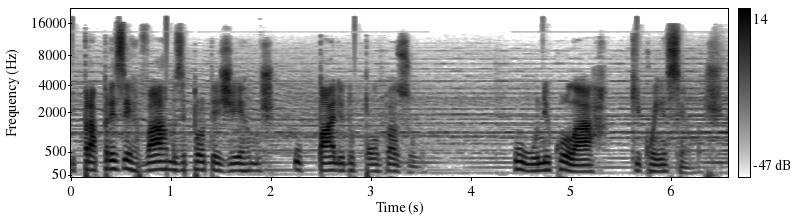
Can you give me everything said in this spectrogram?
e para preservarmos e protegermos o pálido ponto azul, o único lar que conhecemos.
